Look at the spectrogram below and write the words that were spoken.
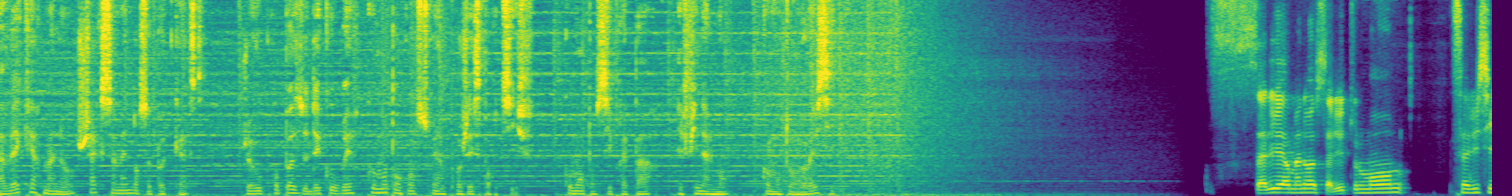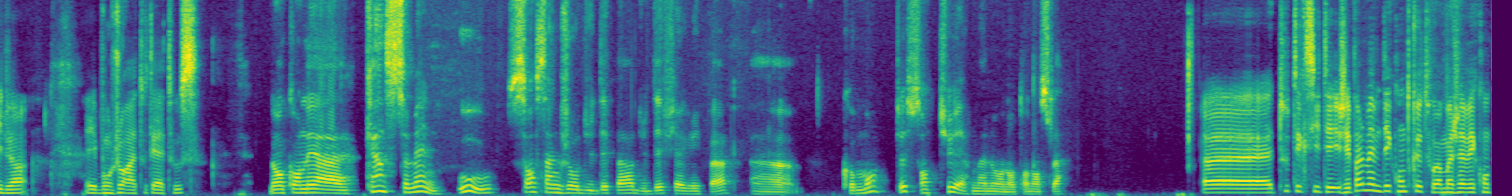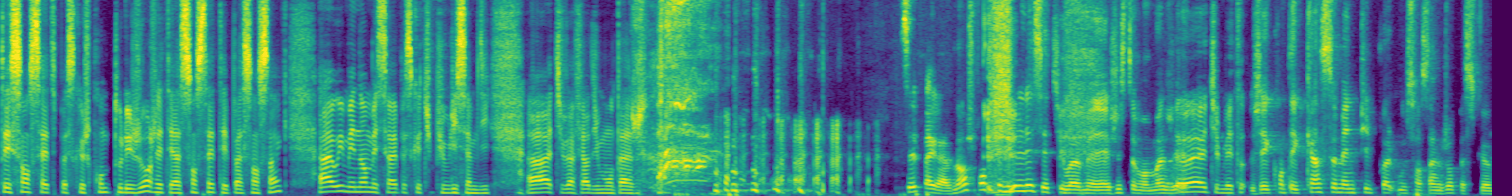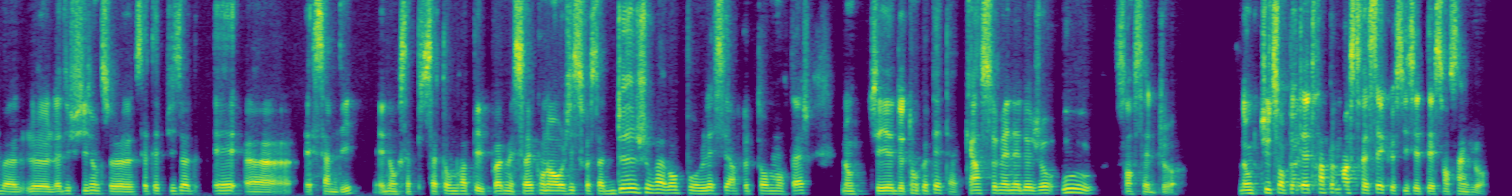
Avec Hermano, chaque semaine dans ce podcast, je vous propose de découvrir comment on construit un projet sportif, comment on s'y prépare et finalement, comment on le réussit. Salut Hermano, salut tout le monde. Salut Sylvain et bonjour à toutes et à tous. Donc on est à 15 semaines ou 105 jours du départ du défi Agrippa. Euh, comment te sens-tu Hermano en entendant cela? Euh, tout excité. J'ai pas le même décompte que toi. Moi, j'avais compté 107 parce que je compte tous les jours. J'étais à 107 et pas 105. Ah oui, mais non, mais c'est vrai parce que tu publies samedi. Ah, tu vas faire du montage. c'est pas grave. Non, je pense que je vais le laisser, tu vois. Mais justement, moi, j'ai ouais, tu compté 15 semaines pile poil ou 105 jours parce que bah, le, la diffusion de cet épisode est, euh, est, samedi. Et donc, ça, ça tombera pile poil. Mais c'est vrai qu'on enregistre ça deux jours avant pour laisser un peu de temps de montage. Donc, de ton côté, tu as 15 semaines et 2 jours ou 107 jours. Donc, tu te sens peut-être un peu moins stressé que si c'était 105 jours.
